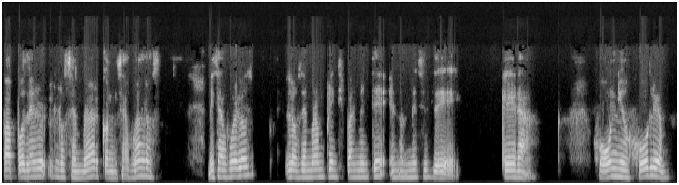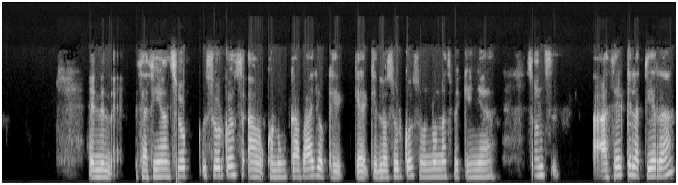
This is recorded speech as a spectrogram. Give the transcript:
para poderlo sembrar con mis abuelos. Mis abuelos lo sembran principalmente en los meses de que era junio, julio. En se hacían surcos ah, con un caballo, que, que, que los surcos son unas pequeñas, son hacer que la tierra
